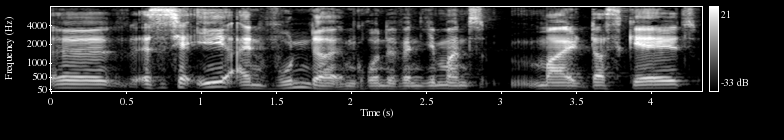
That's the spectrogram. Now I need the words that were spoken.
äh, es ist ja eh ein Wunder im Grunde, wenn jemand mal das Geld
